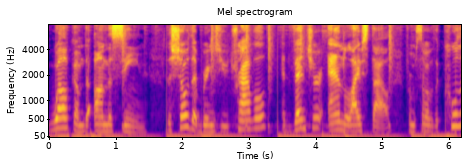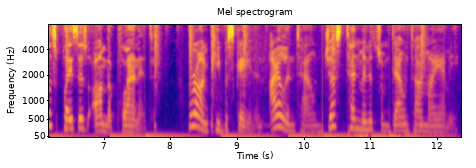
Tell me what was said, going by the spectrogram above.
Welcome to On the Scene, the show that brings you travel, adventure, and lifestyle from some of the coolest places on the planet. We're on Key Biscayne, an island town just 10 minutes from downtown Miami,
